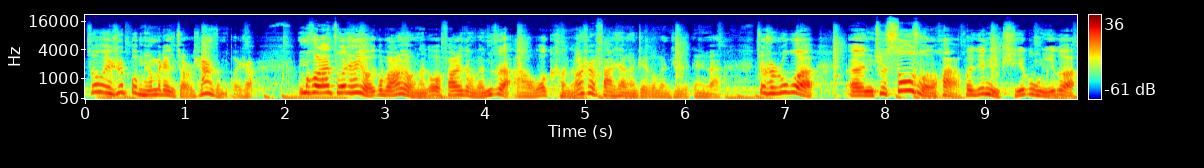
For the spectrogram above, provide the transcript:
所以我一直不明白这个九十天是怎么回事。那么后来昨天有一个网友呢给我发了一段文字啊，我可能是发现了这个问题的根源，就是如果呃你去搜索的话，会给你提供一个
